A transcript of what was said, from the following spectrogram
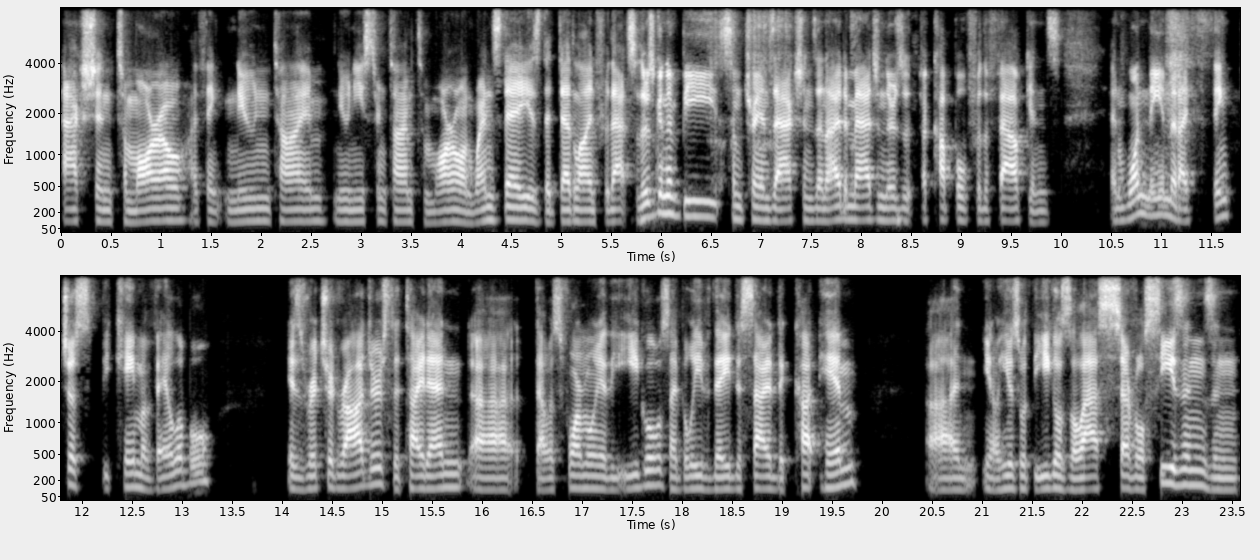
action tomorrow. I think noon time, noon Eastern time tomorrow on Wednesday is the deadline for that. So there's going to be some transactions, and I'd imagine there's a, a, couple for the Falcons. And one name that I think just became available is Richard Rodgers, the tight end uh, that was formerly of the Eagles. I believe they decided to cut him. Uh, and you know he was with the Eagles the last several seasons, and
